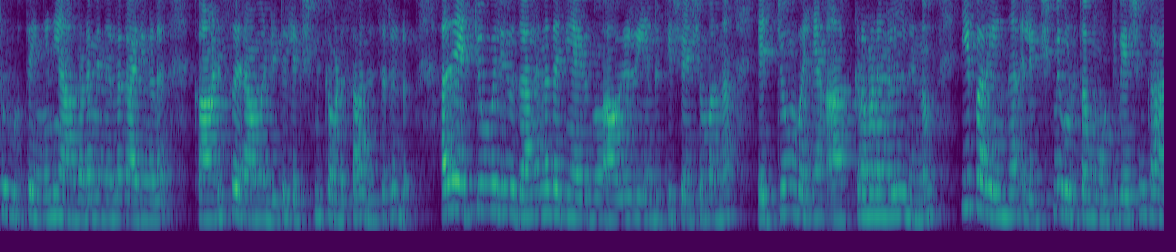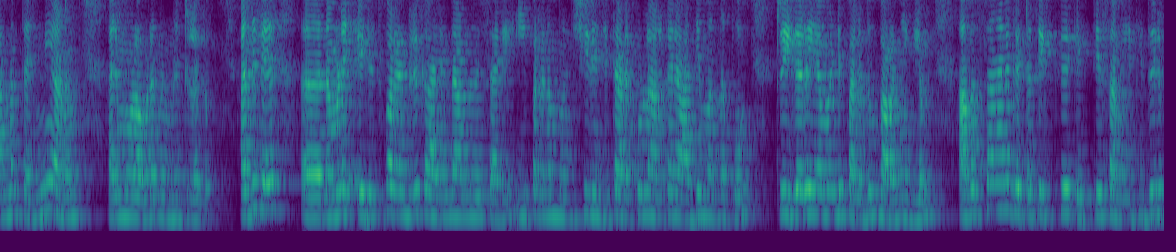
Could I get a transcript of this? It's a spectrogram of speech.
സുഹൃത്ത് എങ്ങനെയാകണം എന്നുള്ള കാര്യങ്ങൾ കാണിച്ചു തരാൻ വേണ്ടിയിട്ട് ലക്ഷ്മിക്ക് അവിടെ സാധിച്ചിട്ടുണ്ട്. അത് ഏറ്റവും വലിയ ഉദാഹരണം തന്നെയായിരുന്നു ആ ഒരു റീഎൻട്രിക്ക് ശേഷം വന്ന ഏറ്റവും വലിയ ആക്രമണങ്ങളിൽ നിന്നും ഈ പറയുന്ന ലക്ഷ്മി കൊടുത്ത മോട്ടിവേഷൻ കാരണം തന്നെയാണ് അനുമോൾ അവിടെ നിന്നിട്ടുള്ളത്. അതിൽ നമ്മൾ എടുത്തു പറയേണ്ട ഒരു കാര്യം എന്താണെന്ന് വെച്ചാൽ ഈ പറയുന്ന മുൻഷി രഞ്ജിത്ത് അടക്കമുള്ള ആൾക്കാർ ആദ്യം വന്നപ്പോൾ ട്രിഗർ ചെയ്യാൻ വേണ്ടി പലതും പറഞ്ഞെങ്കിലും അവസാന ഘട്ടത്തേക്ക് എത്തിയ സമയത്ത് ഇതൊരു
